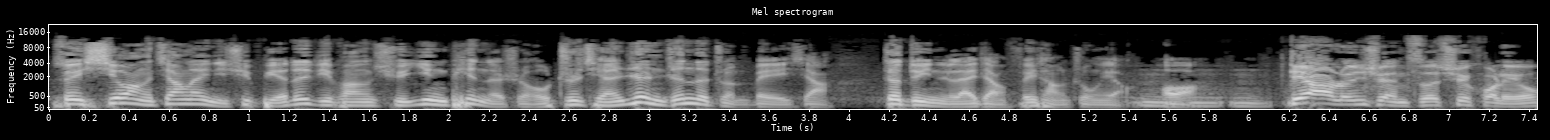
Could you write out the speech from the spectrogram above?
所以希望将来你去别的地方去应聘的时候，之前认真的准备一下，这对你来讲非常重要，好吧？嗯。第二轮选择去火流。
